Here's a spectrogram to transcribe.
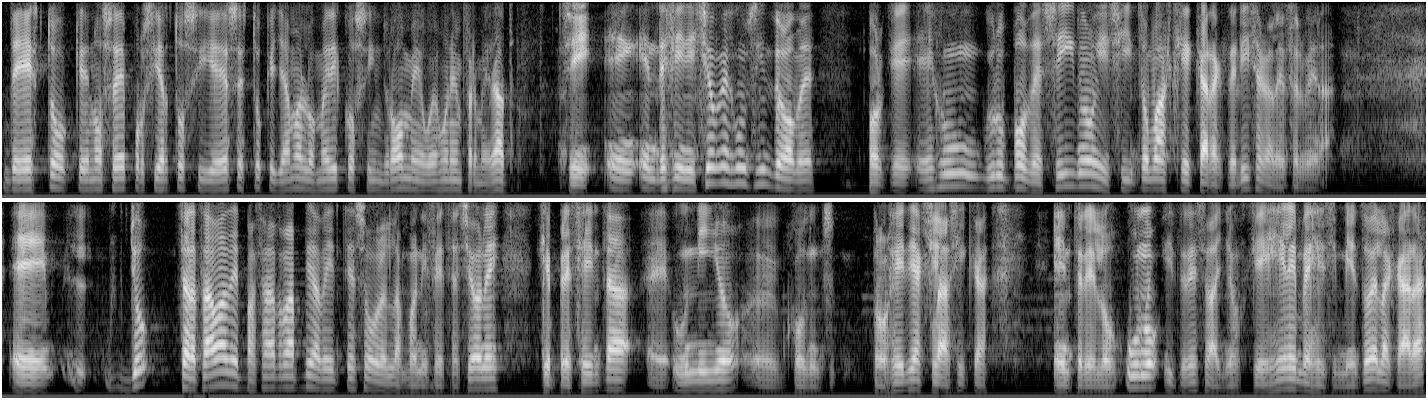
de esto que no sé, por cierto, si es esto que llaman los médicos síndrome o es una enfermedad? Sí, en, definición es un síndrome porque es un grupo de signos y síntomas que caracterizan a la enfermedad. Eh, yo trataba de pasar rápidamente sobre las manifestaciones que presenta eh, un niño eh, con progeria clásica entre los 1 y 3 años, que es el envejecimiento de la cara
